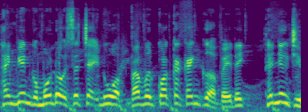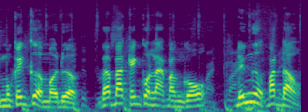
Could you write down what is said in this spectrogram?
Thành viên của mỗi đội sẽ chạy đua và vượt qua các cánh cửa về đích. Thế nhưng chỉ một cánh cửa mở được Và ba cánh còn lại bằng gỗ. Đến ngược bắt đầu.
